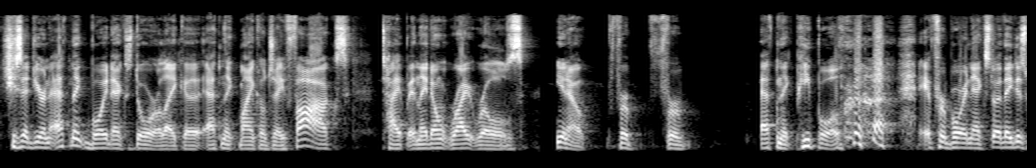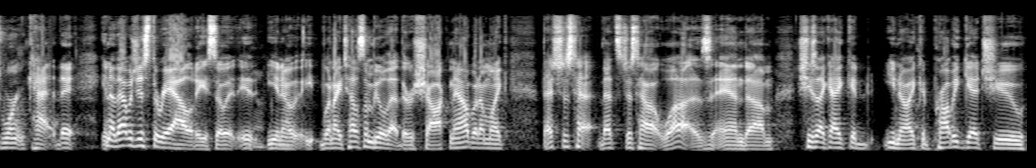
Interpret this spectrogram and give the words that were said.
she said you're an ethnic boy next door like a ethnic michael j. Fox type and they don't write roles you know for for ethnic people for boy next door. They just weren't cat they you know that was just the reality. So it, it yeah. you know when i tell some people that they're shocked now but i'm like that's just how that's just how it was. And um, she's like i could you know i could probably get you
